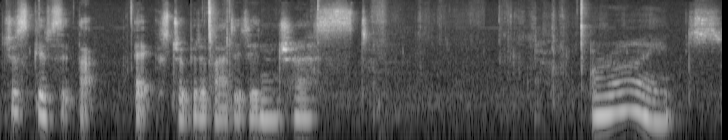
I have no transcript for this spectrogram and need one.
just gives it that extra bit of added interest. Right.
